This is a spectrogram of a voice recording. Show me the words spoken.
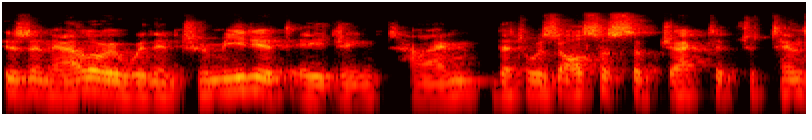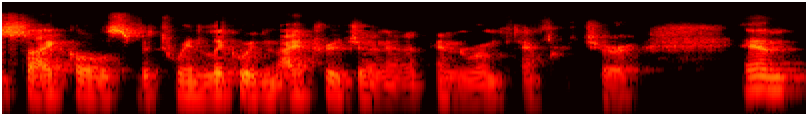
is an alloy with intermediate aging time that was also subjected to 10 cycles between liquid nitrogen and, and, room temperature. And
